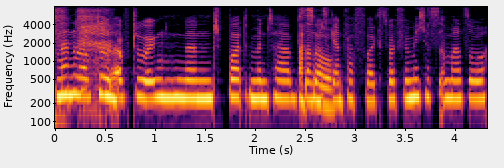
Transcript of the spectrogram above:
Nein, nur ob du, ob du irgendeinen Sport im Winter besonders so. gern verfolgst. Weil für mich ist immer so,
